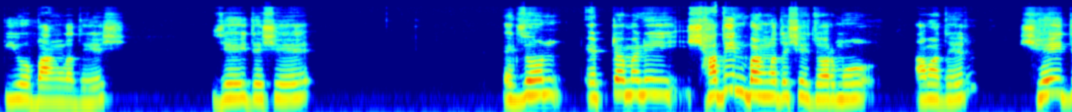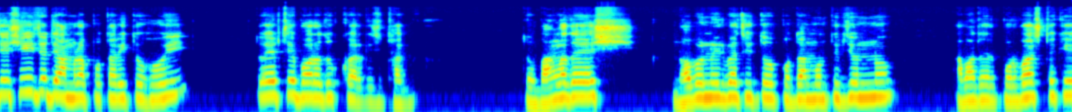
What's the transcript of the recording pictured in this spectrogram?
প্রিয় বাংলাদেশ, যেই দেশে একজন একটা মানে স্বাধীন বাংলাদেশে জন্ম আমাদের, সেই দেশেই যদি আমরা প্রতারিত হই, তো এর চেয়ে বড় দুঃখ আর কিছু থাকবে তো বাংলাদেশ নবনির্বাচিত প্রধানমন্ত্রীর জন্য আমাদের প্রবাস থেকে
